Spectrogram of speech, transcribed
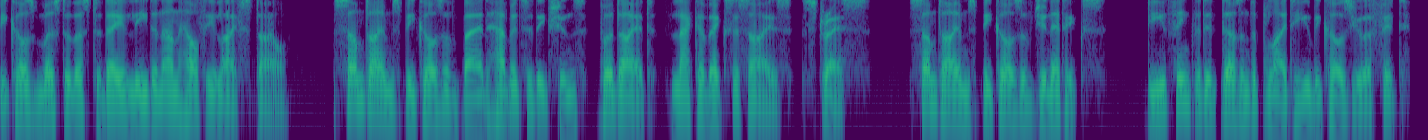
Because most of us today lead an unhealthy lifestyle. Sometimes because of bad habits, addictions, poor diet, lack of exercise, stress. Sometimes because of genetics. Do you think that it doesn't apply to you because you are fit?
